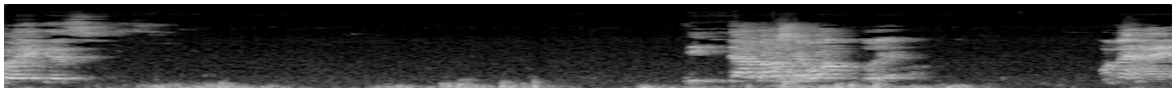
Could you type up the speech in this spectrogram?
হয়ে গেছে। তিনটা এখন। মনে হয়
